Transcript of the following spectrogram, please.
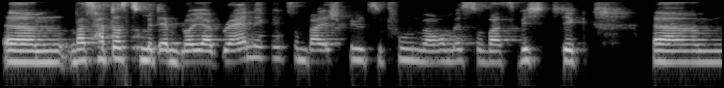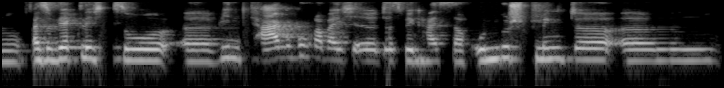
Ähm, was hat das mit Employer Branding zum Beispiel zu tun? Warum ist sowas wichtig? Ähm, also wirklich so äh, wie ein Tagebuch, aber ich, äh, deswegen heißt es auch ungeschminkte ähm,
